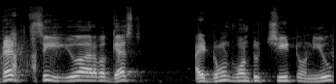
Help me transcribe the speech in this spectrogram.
Brett. See, you are our guest. I don't want to cheat on you.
